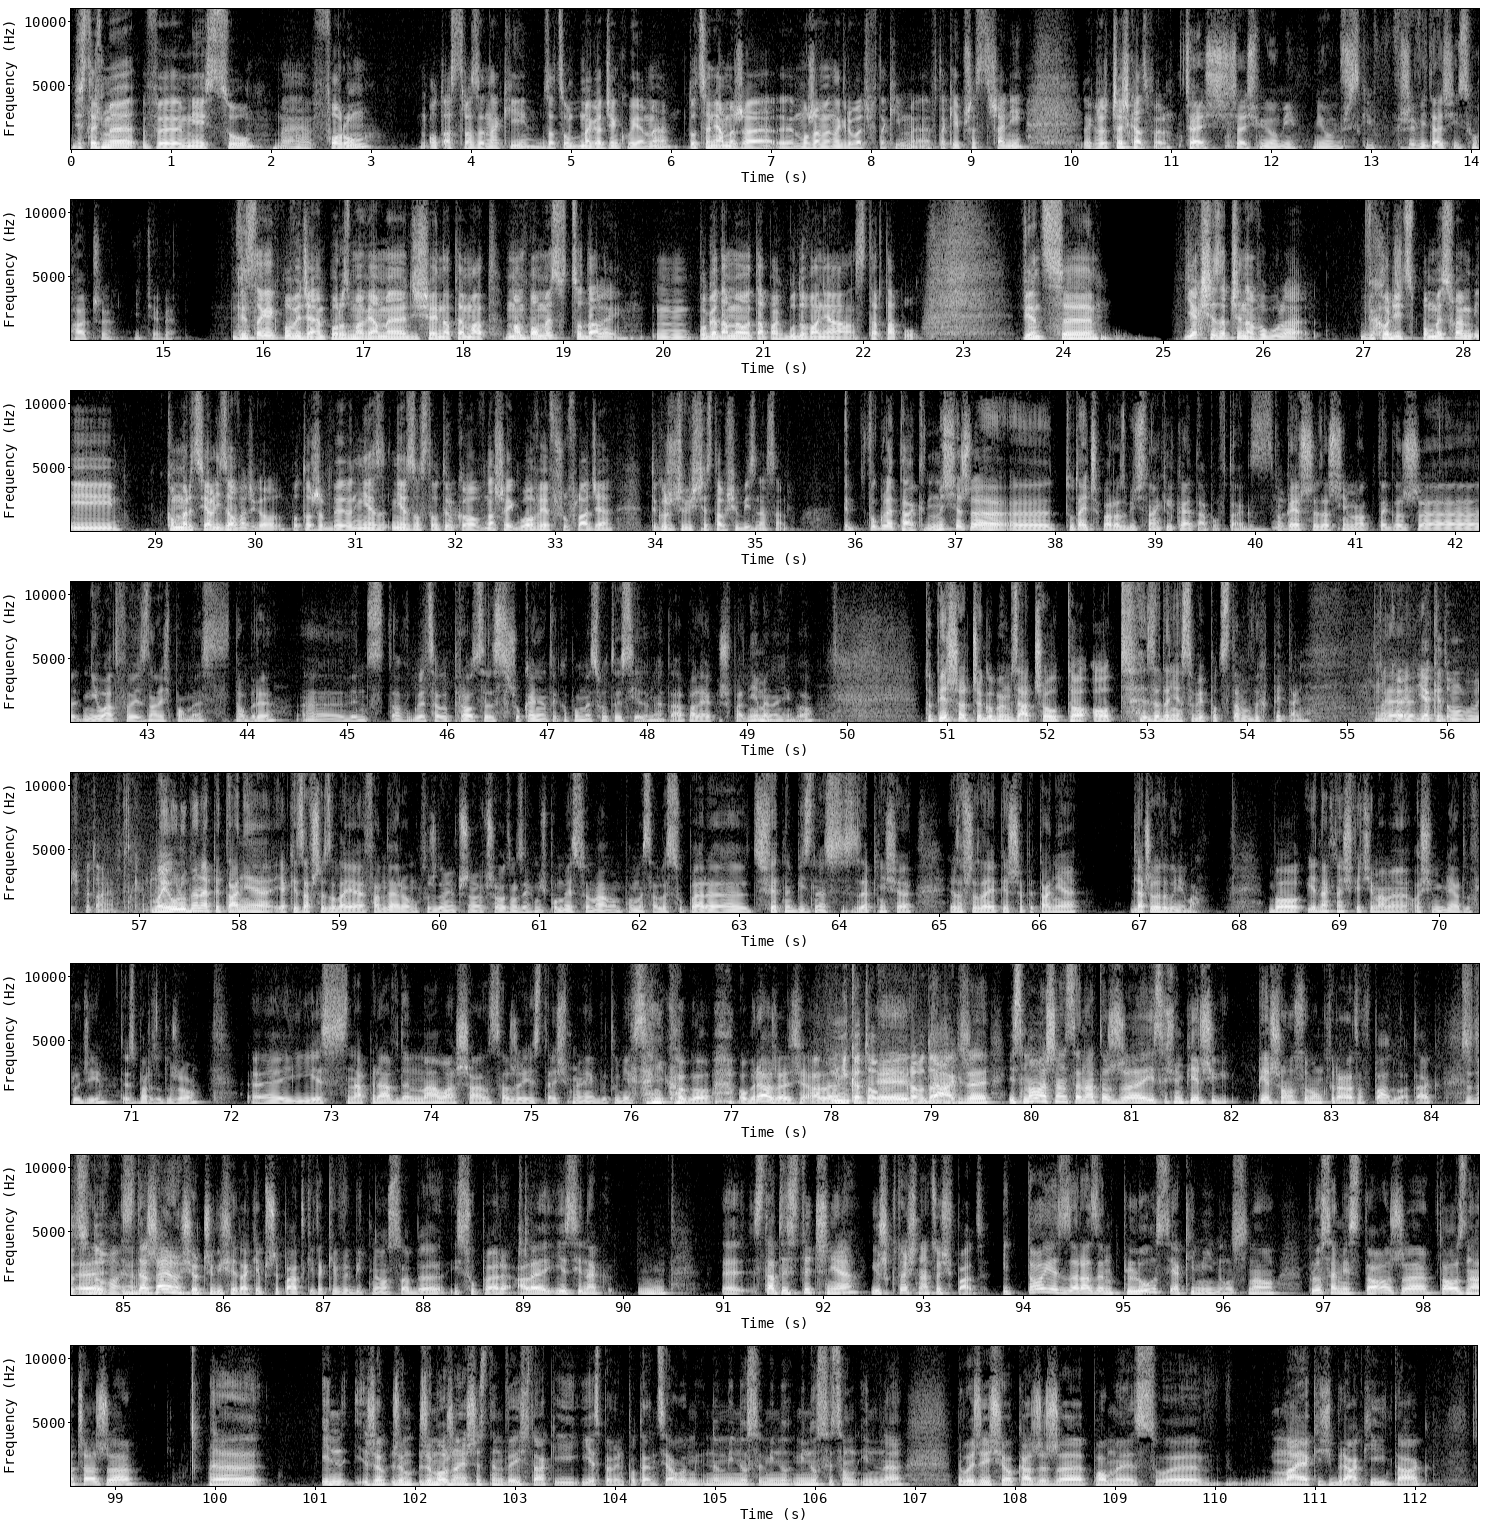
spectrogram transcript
Jesteśmy w miejscu, e, forum od AstraZeneca, za co mega dziękujemy. Doceniamy, że e, możemy nagrywać w, takim, w takiej przestrzeni. Także cześć Kacper. Cześć, cześć, miło mi. Miło mi wszystkich przywitać i słuchaczy, i ciebie. Więc tak jak powiedziałem, porozmawiamy dzisiaj na temat mam pomysł, co dalej. Mm, Pogadamy o etapach budowania startupu. Więc e, jak się zaczyna w ogóle wychodzić z pomysłem i komercjalizować go po to, żeby nie, nie został tylko w naszej głowie, w szufladzie, tylko rzeczywiście stał się biznesem? W ogóle tak, myślę, że y, tutaj trzeba rozbić to na kilka etapów, tak? Po pierwsze zaczniemy od tego, że niełatwo jest znaleźć pomysł dobry, y, więc to w ogóle cały proces szukania tego pomysłu to jest jeden etap, ale jak już wpadniemy na niego, to pierwsze od czego bym zaczął to od zadania sobie podstawowych pytań. Okej, E, Jakie to mogą być pytania w takim razie? Moje ulubione pytanie, jakie zawsze zadaję funderom, którzy do mnie przy- przychodzą z jakimś pomysłem, a mam pomysł, ale super, e, świetny biznes, zepnie się. Ja zawsze zadaję pierwsze pytanie, dlaczego tego nie ma? Bo jednak na świecie mamy 8 miliardów ludzi, to jest bardzo dużo. E, Jest naprawdę mała szansa, że jesteśmy, jakby tu nie chcę nikogo obrażać, ale. Unikatowi, e, prawda? Tak, że jest mała szansa na to, że jesteśmy pierwsi, pierwszą osobą, która na to wpadła, tak? Zdecydowanie. E, Zdarzają się oczywiście takie przypadki, takie wybitne osoby i super, ale jest jednak mm, e, statystycznie już ktoś na coś wpadł. I to jest zarazem plus, jak i minus. No, plusem jest to, że to oznacza, że, e, in, że, że, że można jeszcze z tym wyjść, tak, i, i jest pewien potencjał. No, no minusy, minu, minusy są inne. No bo jeżeli się okaże, że pomysł e, ma jakieś braki, tak,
